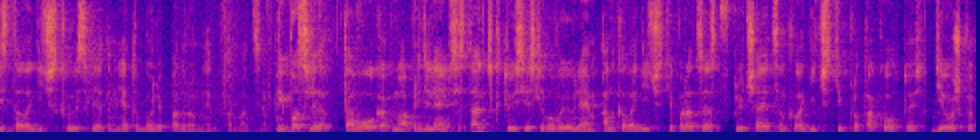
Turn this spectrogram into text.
гистологического исследования. Это более подробная информация. И после того, как мы определяемся с тактикой, то есть если мы выявляем онкологический процесс, включается онкологический протокол. То есть девушка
